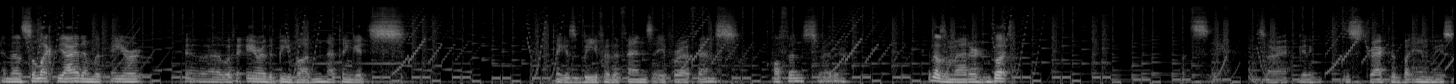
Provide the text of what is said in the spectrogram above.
and then select the item with A or uh, with A or the B button. I think it's I think it's B for defense, A for offense, offense rather. It doesn't matter, but let's see. Sorry, I'm getting distracted by enemies.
